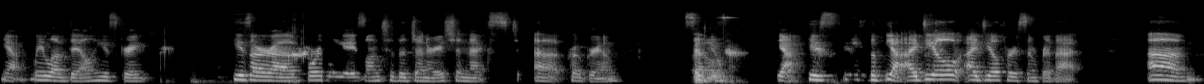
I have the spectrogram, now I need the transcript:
Yeah, we love Dale. He's great. He's our uh, board liaison to the Generation Next uh, program. So. Yeah he's he's the yeah ideal ideal person for that um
